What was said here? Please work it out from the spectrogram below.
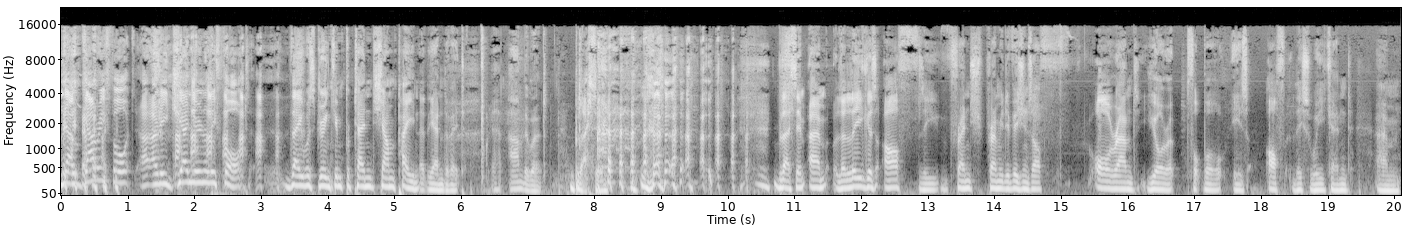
no, Gary thought, uh, and he genuinely thought they was drinking pretend champagne at the end of it. And they weren't. Bless him. Bless him. Um, the Liga's off. The French Premier Division's off. All around Europe, football is off this weekend. Um,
